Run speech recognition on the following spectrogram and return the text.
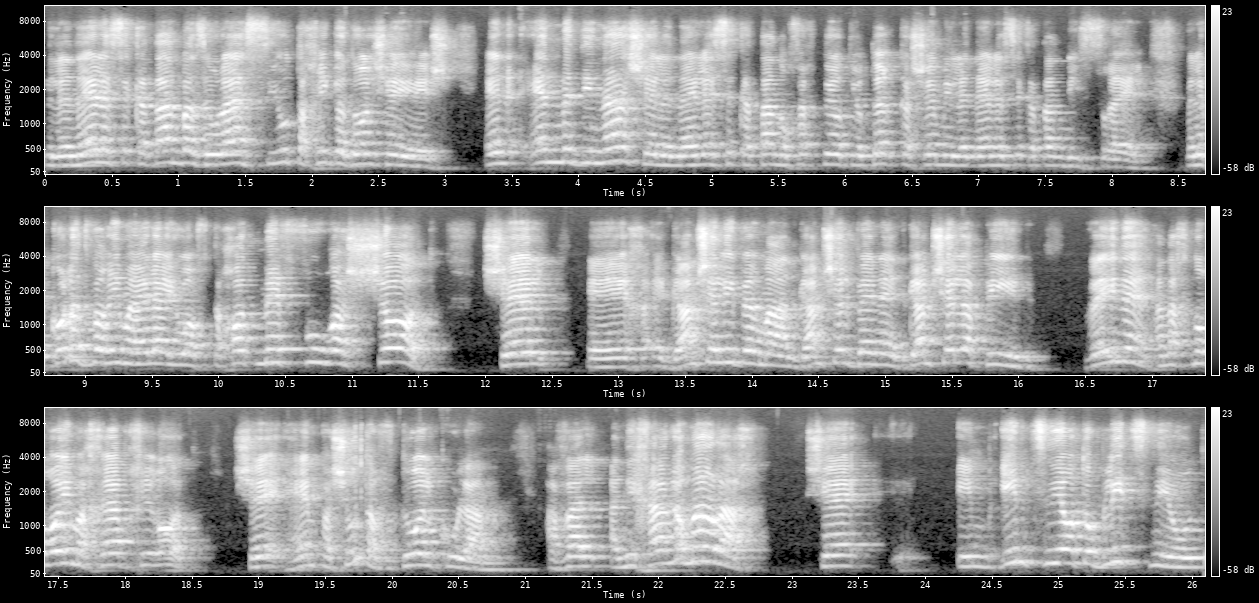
לנהל עסק קטן בה זה אולי הסיוט הכי גדול שיש. אין, אין מדינה שלנהל עסק קטן הופך להיות יותר קשה מלנהל עסק קטן בישראל. ולכל הדברים האלה היו הבטחות מפורשות של, אה, גם של ליברמן, גם של בנט, גם של לפיד, והנה, אנחנו רואים אחרי הבחירות. שהם פשוט עבדו על כולם. אבל אני חייב לומר לך שעם צניעות או בלי צניעות,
